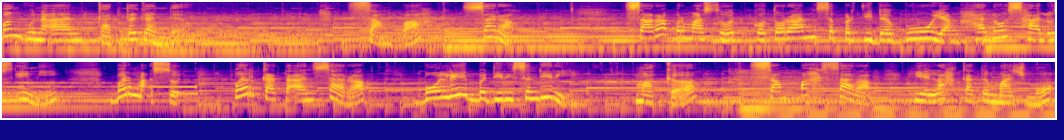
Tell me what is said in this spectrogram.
penggunaan kata ganda sampah sarap Sarap bermaksud kotoran seperti debu yang halus-halus ini bermaksud perkataan sarap boleh berdiri sendiri. Maka, sampah sarap ialah kata majmuk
